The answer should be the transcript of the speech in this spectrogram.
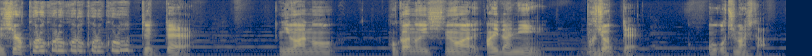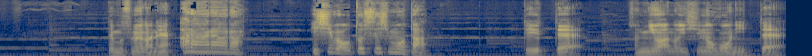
石はコロコロコロコロコロって言って、庭の他の石の間に、ボチョって落ちました。で、娘がね、あらあらあら、石は落としてしもうたって言って、その庭の石の方に行って、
